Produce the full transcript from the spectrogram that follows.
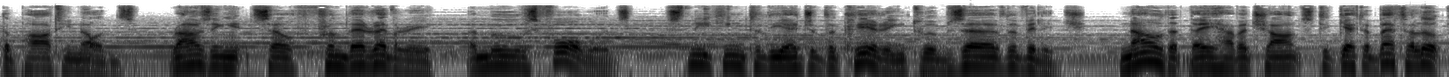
The party nods, rousing itself from their reverie, and moves forwards, sneaking to the edge of the clearing to observe the village. Now that they have a chance to get a better look,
